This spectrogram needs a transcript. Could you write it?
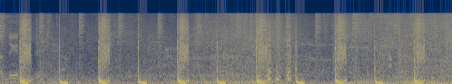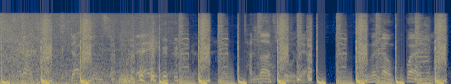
안 되겠는데? 잔나 지도오자 장난감은 뽑아야지.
